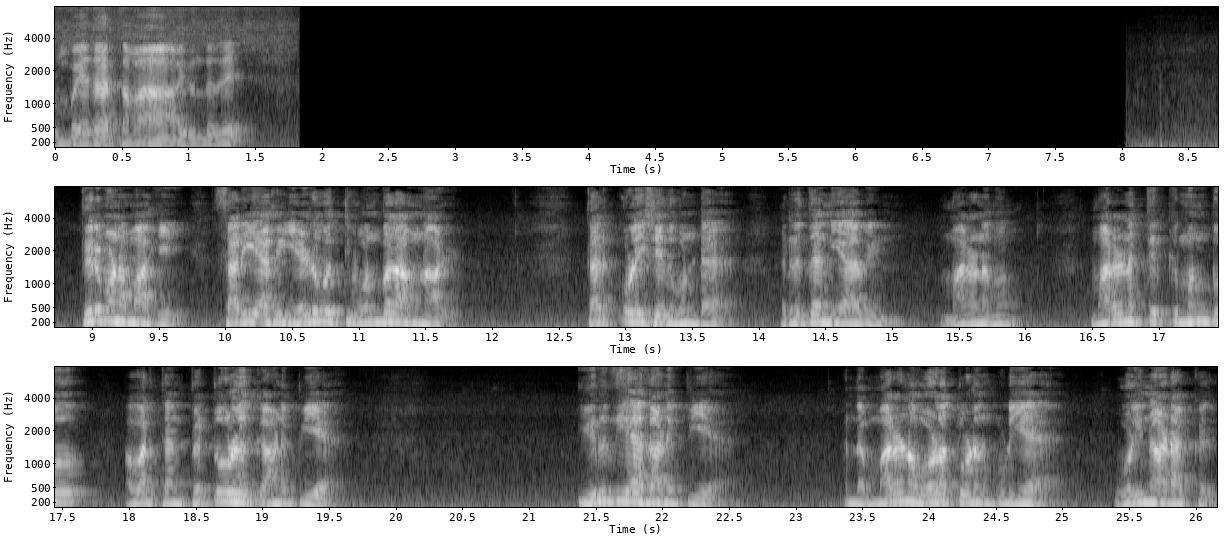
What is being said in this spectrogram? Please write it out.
ரொம்ப யதார்த்தமாக இருந்தது. திருமணமாகி சரியாக எழுபத்தி ஒன்பதாம் நாள் தற்கொலை செய்து கொண்ட ரிதன்யாவின் மரணமும் மரணத்திற்கு முன்பு அவர் தன் பெற்றோர்களுக்கு அனுப்பிய இறுதியாக அனுப்பிய அந்த மரண ஓலத்துடன் கூடிய ஒளிநாடாக்கள்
